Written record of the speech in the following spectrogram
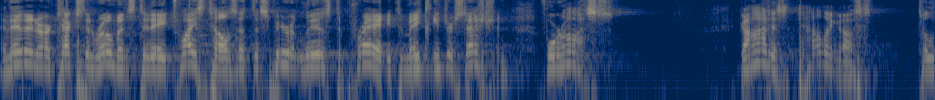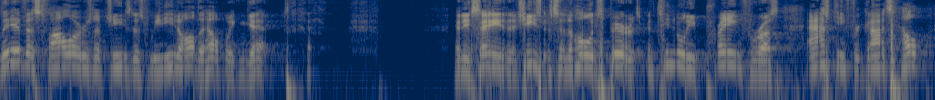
And then in our text in Romans today, twice tells us the Spirit lives to pray, to make intercession for us. God is telling us to live as followers of Jesus, we need all the help we can get. and he's saying that Jesus and the Holy Spirit is continually praying for us, asking for God's help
